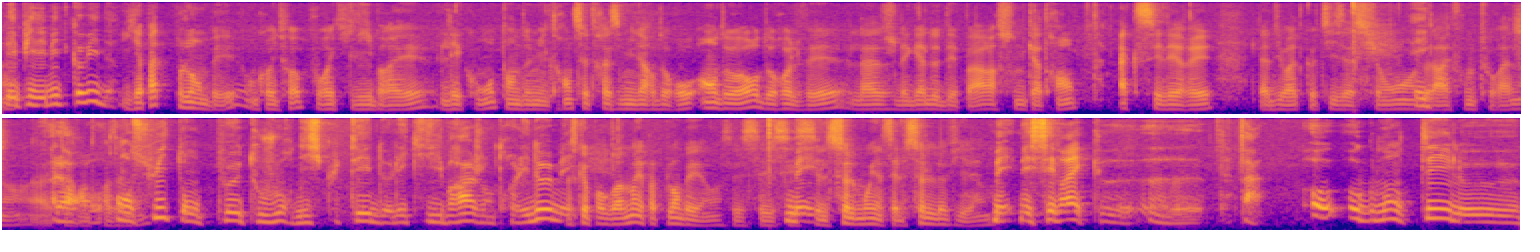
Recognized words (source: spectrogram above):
l'épidémie de Covid. Il n'y a pas de plan B, encore une fois, pour équilibrer les comptes en 2030, c'est 13 milliards d'euros, en dehors de relever l'âge légal de départ à 64 ans, accélérer la durée de cotisation de la réforme Touraine. Hein, alors ensuite, on peut toujours discuter de l'équilibrage entre les deux. Mais, Parce que pour le gouvernement, il n'y a pas de plan B. Hein. C'est le seul moyen, c'est le seul levier. Hein. Mais, mais c'est vrai que euh, enfin, augmenter le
